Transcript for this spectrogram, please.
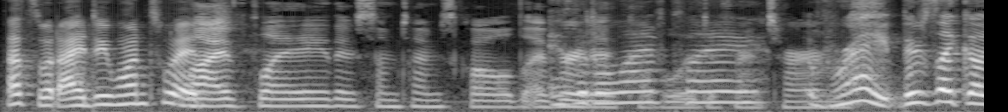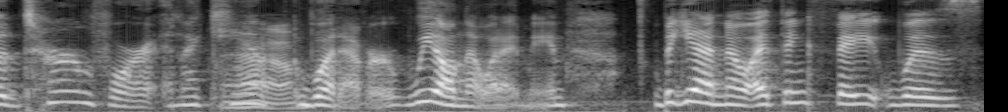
That's what I do on Twitch. Live play, they're sometimes called. I've Is heard it a a live couple play? of different terms. Right. There's like a term for it, and I can't. Oh. Whatever. We all know what I mean. But yeah, no, I think Fate was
